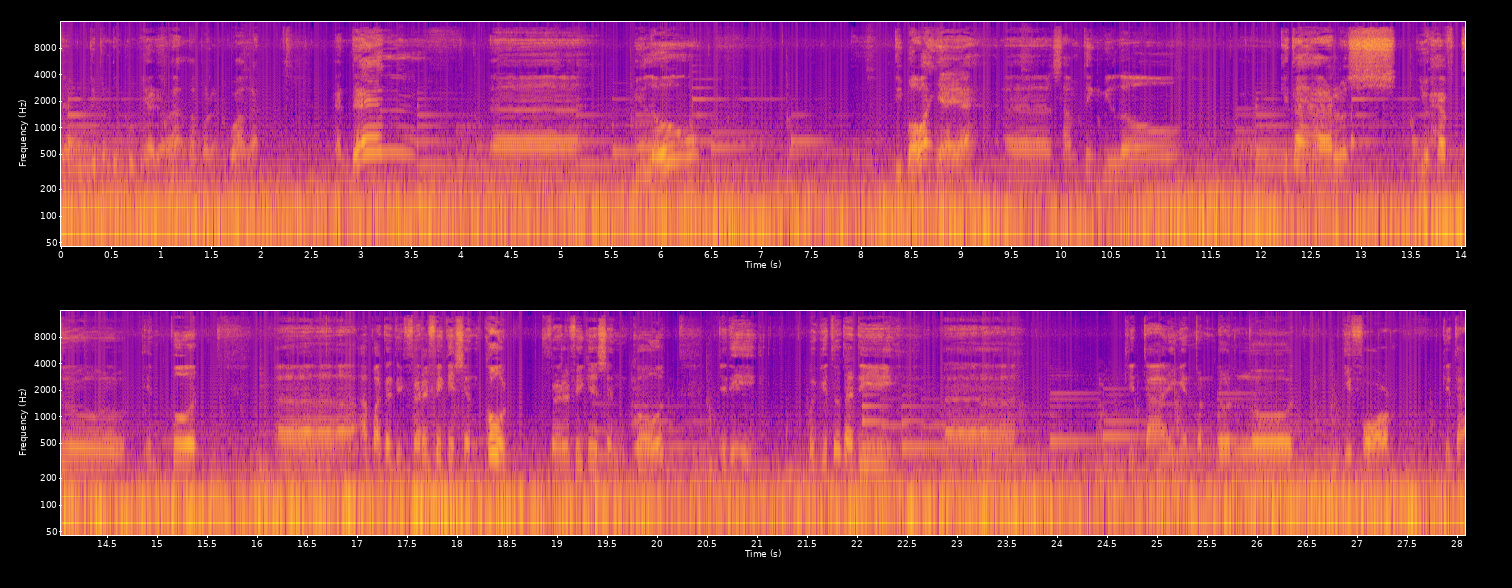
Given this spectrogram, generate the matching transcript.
ada bukti pendukungnya adalah laporan keuangan. And then uh, below di bawahnya ya uh, something below kita harus you have to input uh, apa tadi verification code verification code. Jadi begitu tadi uh, kita ingin mendownload e-form kita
